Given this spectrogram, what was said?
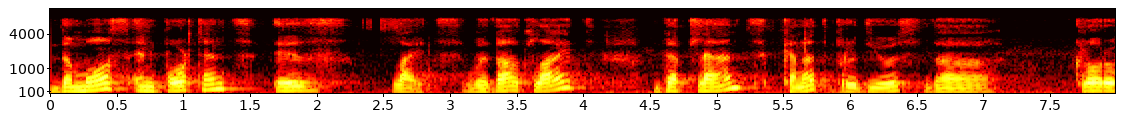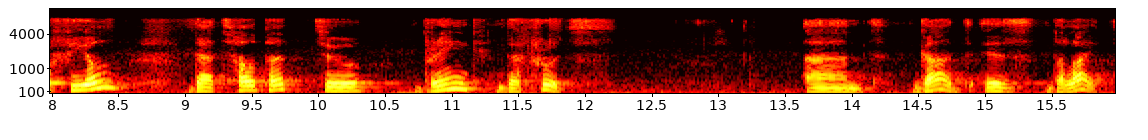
The most important is light. Without light, the plant cannot produce the chlorophyll that help it to bring the fruits. And God is the light.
